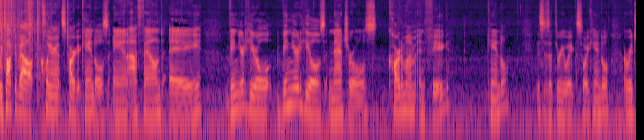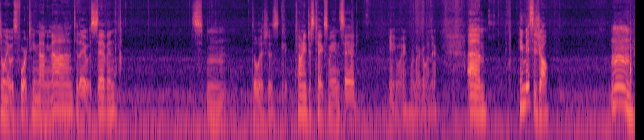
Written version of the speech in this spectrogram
We talked about clearance Target candles, and I found a Vineyard Hill Vineyard Hills Naturals cardamom and fig candle. This is a three-wick soy candle. Originally it was $14.99. Today it was seven. It's mm, delicious. Tony just texted me and said, anyway, we're not going there. Um, he misses y'all. Mmm.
